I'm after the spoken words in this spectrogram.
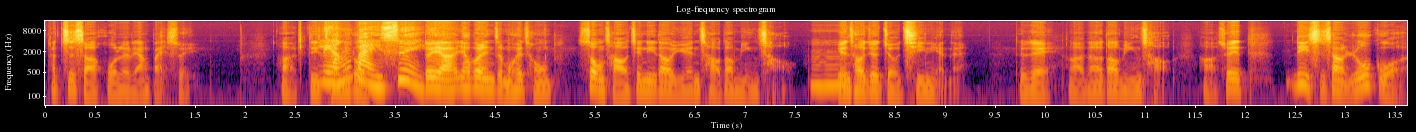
他至少活了两百岁啊。两百岁？对呀、啊，要不然你怎么会从宋朝经历到元朝到明朝？元朝就九七年呢，对不对啊？然后到明朝啊，所以历史上如果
